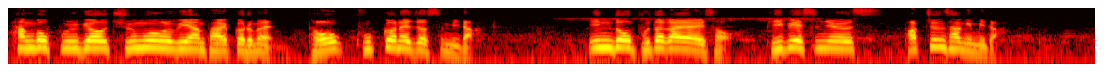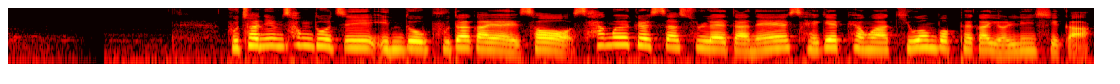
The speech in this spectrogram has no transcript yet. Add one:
한국 불교 중흥을 위한 발걸음은 더욱 굳건해졌습니다. 인도 부다가야에서 BBS 뉴스 박준상입니다. 부처님 성도지 인도 부다가야에서 상월결사 순례단의 세계평화 기원법회가 열린 시각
